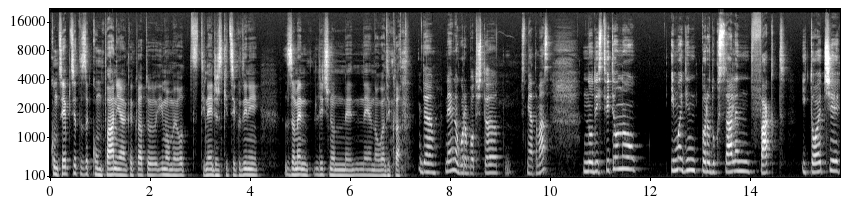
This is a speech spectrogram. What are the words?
концепцията за компания, каквато имаме от тинейджърските си години, за мен лично не, не е много адекватна. Да, не е много работеща, смятам аз. Но действително има един парадоксален факт и то е, че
